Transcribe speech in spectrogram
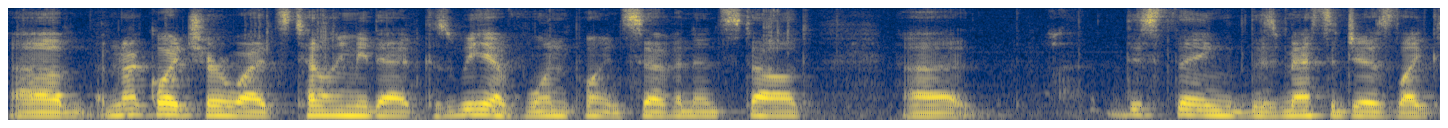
Um, I'm not quite sure why it's telling me that because we have 1.7 installed. Uh, this thing, these messages, like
